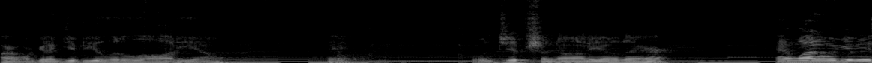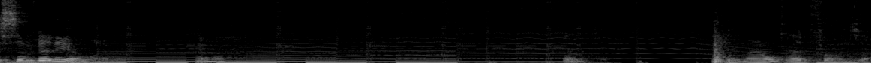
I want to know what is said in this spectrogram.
All right, we're gonna give you a little audio. Okay, a little Egyptian audio there. And why don't we give you some video? Huh? My old headphones on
